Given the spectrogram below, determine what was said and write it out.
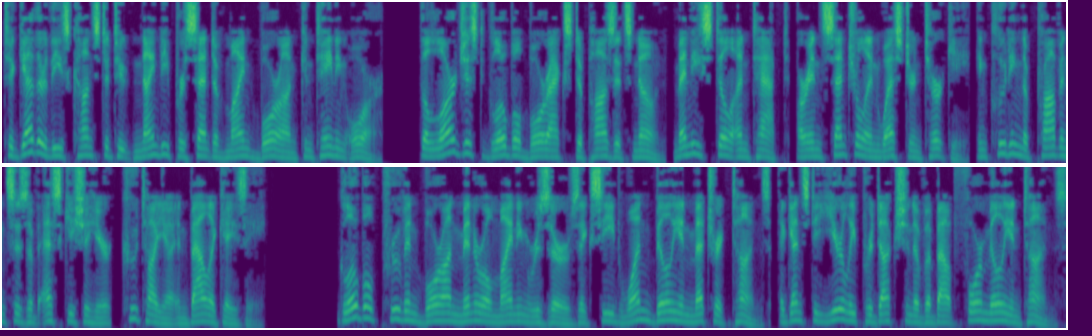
Together these constitute 90% of mined boron-containing ore. The largest global borax deposits known, many still untapped, are in central and western Turkey, including the provinces of Eskişehir, Kütahya and Balıkesir. Global proven boron mineral mining reserves exceed 1 billion metric tons, against a yearly production of about 4 million tons.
